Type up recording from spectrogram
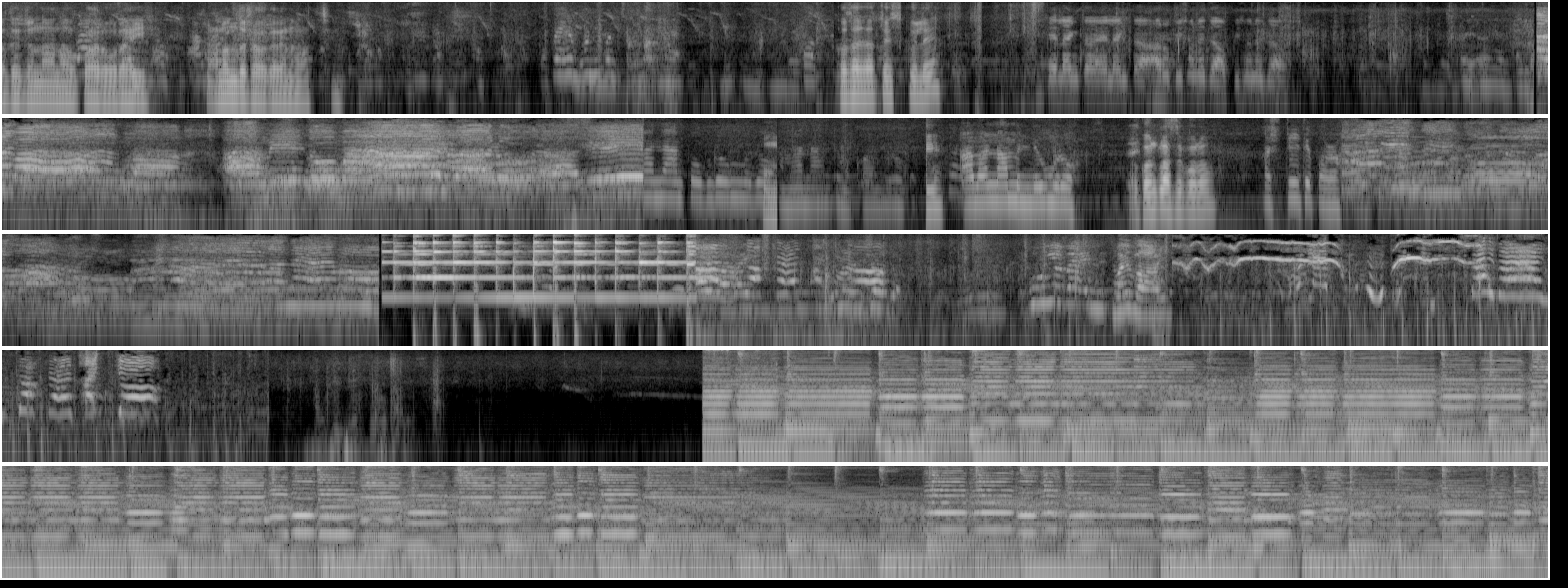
ওদের জন্য আনা উপহার ওরাই আনন্দ সহকারে নামাচ্ছে কোথায় যাচ্ছ স্কুলে? আরও পিছনে যাও পিছনে যাও। আমার নাম কোন ক্লাসে পড়ো? আস্তিতে পড়ো। 拜拜。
